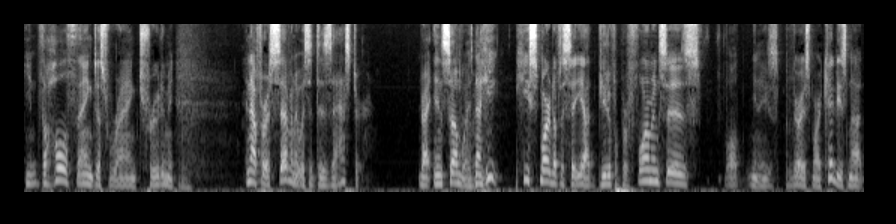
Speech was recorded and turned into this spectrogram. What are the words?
You know, the whole thing just rang true to me. Mm. And now for a seven, it was a disaster, right? In some ways. Now he he's smart enough to say, yeah, beautiful performances. Well, you know, he's a very smart kid. He's not,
